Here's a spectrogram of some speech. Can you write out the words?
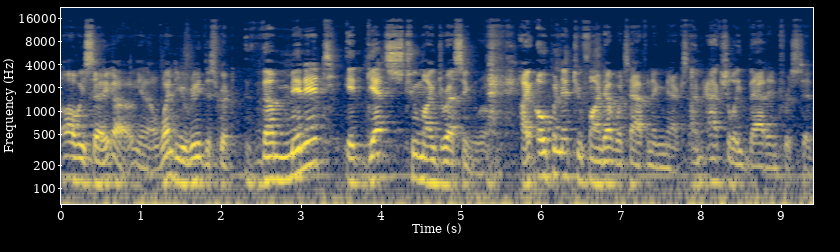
always say, "Oh, you know, when do you read the script?" The minute it gets to my dressing room, I open it to find out what's happening next. I'm actually that interested.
